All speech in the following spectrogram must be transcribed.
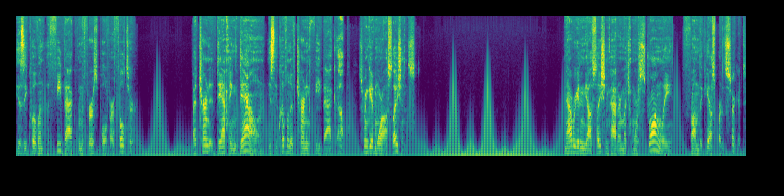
is the equivalent of feedback from the first pole of our filter. By turn damping down is the equivalent of turning feedback up, so we can get more oscillations. Now we're getting the oscillation pattern much more strongly from the chaos part of the circuit.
